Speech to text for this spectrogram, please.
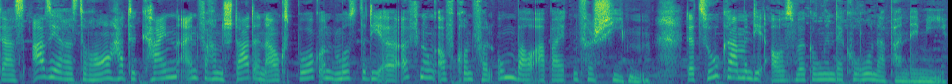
Das Asia-Restaurant hatte keinen einfachen Start in Augsburg und musste die Eröffnung aufgrund von Umbauarbeiten verschieben. Dazu kamen die Auswirkungen der Corona-Pandemie.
